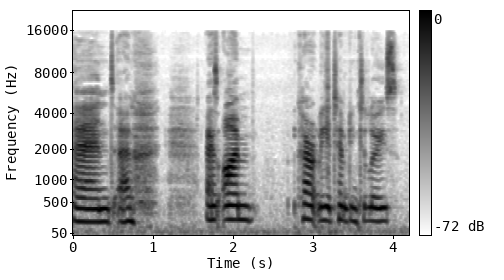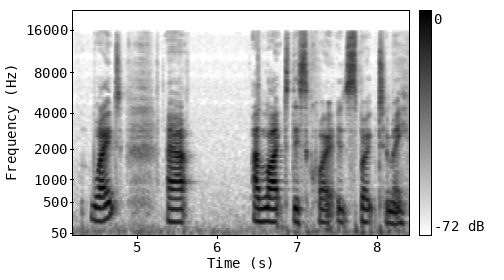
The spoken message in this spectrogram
And um, as I'm currently attempting to lose weight, uh, I liked this quote, it spoke to me.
